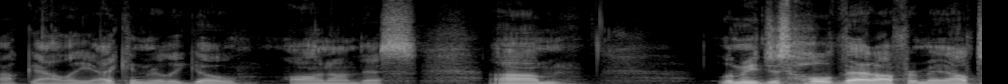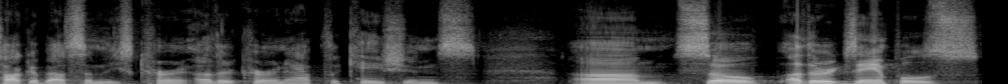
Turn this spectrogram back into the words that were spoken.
oh golly, I can really go on on this. Um, let me just hold that off for a minute. I'll talk about some of these current other current applications. Um, so, other examples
